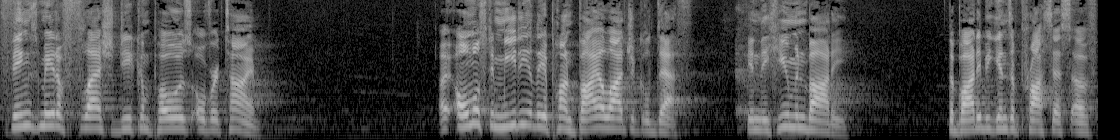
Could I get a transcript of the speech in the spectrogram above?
things made of flesh decompose over time. Uh, almost immediately upon biological death in the human body, the body begins a process of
